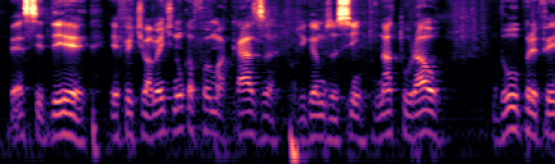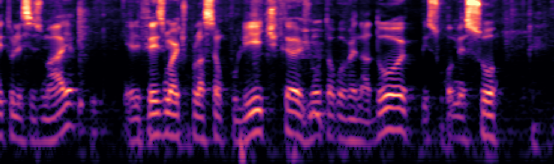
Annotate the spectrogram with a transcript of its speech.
PSD efetivamente nunca foi uma casa, digamos assim, natural do prefeito Ulisses Maia. Ele fez uma articulação política junto ao governador. Isso começou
